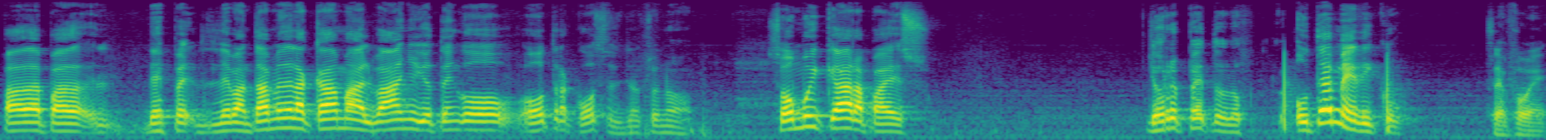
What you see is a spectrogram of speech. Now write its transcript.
Para, levantarme de la cama al baño yo tengo otra cosa, eso no. Son muy caras para eso. Yo respeto. ¿Usted es médico? Se fue.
